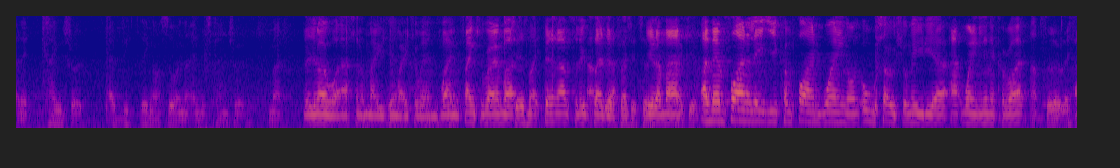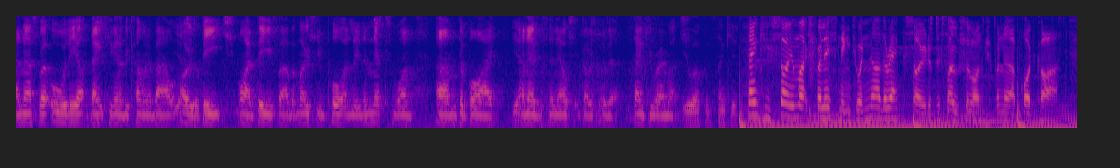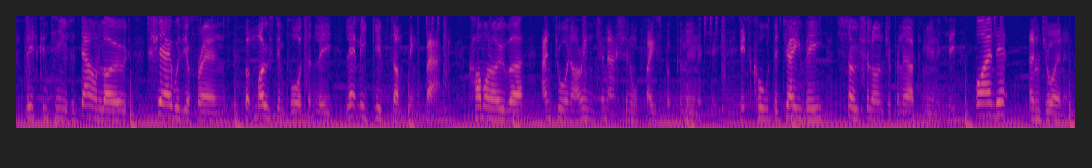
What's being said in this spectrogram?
and it came true. Everything I saw in that image came true. Man, You know what? That's an amazing Yeah. way to Yeah. end. Wayne, Yeah. thank you very much. Cheers, mate. It's been an absolute, absolute pleasure. pleasure too. You're the man. Thank you. And then finally, you can find Wayne on all social media at Wayne Lineker, right? Absolutely. And that's where all the updates are going to be coming about. Yeah, O sure. Beach, Ibiza, but most importantly, the next one, um, Dubai, and everything else that goes with it. Thank you very much. You're welcome. Thank you. Thank you so much for listening to another episode of the Social Entrepreneur Podcast. Please continue to download, share with your friends, but most importantly, let me give something back. Come on over and join our international Facebook community. It's called the JV Social Entrepreneur Community. Find it and join it.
